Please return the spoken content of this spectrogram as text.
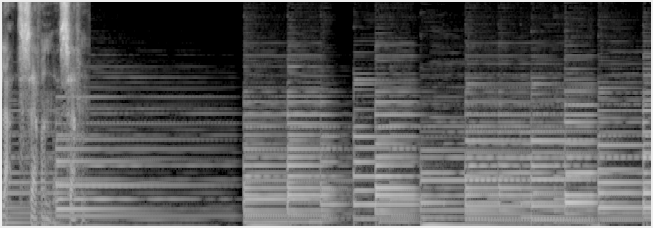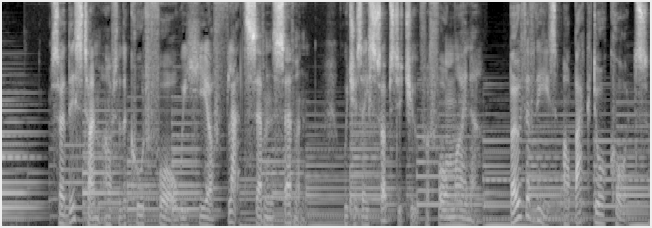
flat 7 7. So this time after the chord 4 we hear flat 7 7, which is a substitute for 4 minor. Both of these are backdoor chords.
